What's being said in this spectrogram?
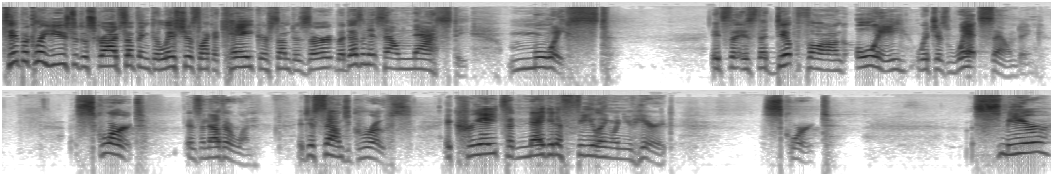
Typically used to describe something delicious like a cake or some dessert, but doesn't it sound nasty? Moist. It's the, it's the diphthong oi, which is wet sounding. Squirt is another one. It just sounds gross. It creates a negative feeling when you hear it. Squirt. Smear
